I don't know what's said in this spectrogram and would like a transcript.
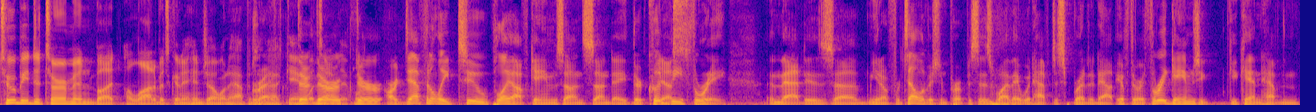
to be determined. But a lot of it's going to hinge on what happens in that game. There, there, they play. there are definitely two playoff games on Sunday. There could be three. And that is, uh, you know, for television purposes, why they would have to spread it out. If there are three games, you, you can't have them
